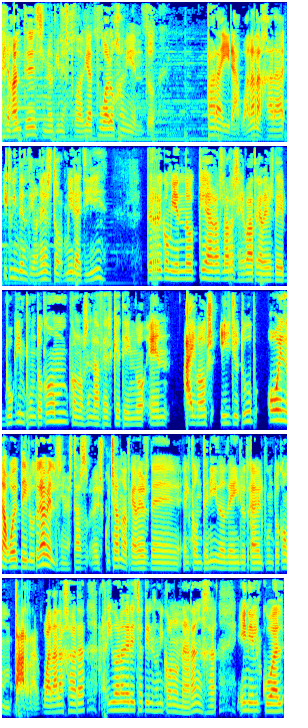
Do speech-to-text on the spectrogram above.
Pero antes, si no tienes todavía tu alojamiento para ir a Guadalajara y tu intención es dormir allí, te recomiendo que hagas la reserva a través de booking.com con los enlaces que tengo en iBox y YouTube o en la web de Ilutravel. Si me estás escuchando a través del contenido de ilutravel.com barra Guadalajara, arriba a la derecha tienes un icono naranja en el cual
